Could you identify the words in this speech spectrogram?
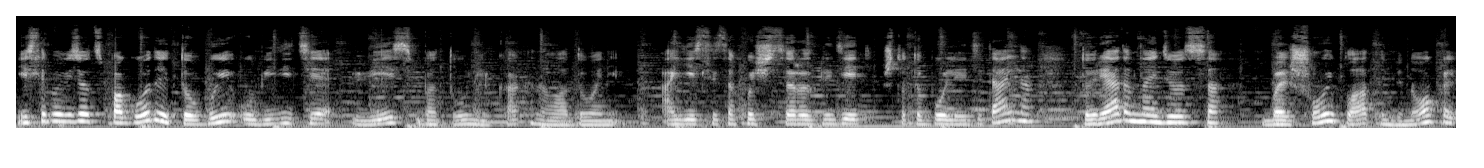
Если повезет с погодой, то вы увидите весь Батуми как на ладони. А если захочется разглядеть что-то более детально, то рядом найдется большой платный бинокль,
